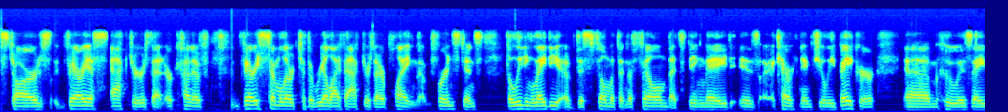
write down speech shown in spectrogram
stars various actors that are kind of very similar to the real life actors that are playing them. For instance, the leading lady of this film within the film that's being made is a character named Julie Baker, um, who is a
